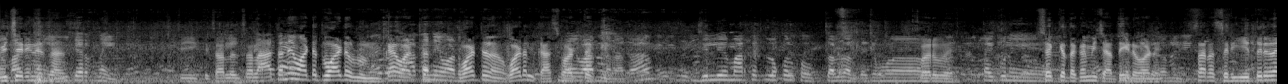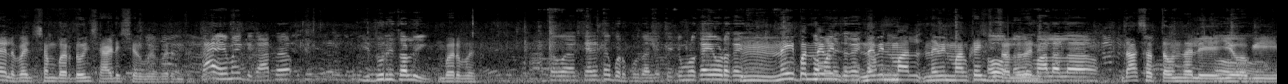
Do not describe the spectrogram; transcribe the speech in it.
विचारी नाही. विचारत नाही. ठीक आहे चालेल चला आता नाही वाटत वाढेल म्हणून काय आता नाही वाटत. वाटत. वाटल वाढेल का असं नाही वाटतं वाढणार आता. जिल्हे मार्केट लोकल खूप चालू झालं त्याच्यामुळं बरोबर. काही कोणी शक्यता कमीच आहे आता इकडे वाढेल. सरासरी हे तरी राहिलं पाहिजे शंभर दोनशे अडीचशे रुपयेपर्यंत काय आहे माहिती का? आता इजुरी चालू आहे. बरोबर. आता कॅरेक्टर भरपूर झाले त्याच्यामुळे काही एवढं काही हम्म, नाही पण कमानीचं नवीन काम नवीन नाही. माल नवीन माल काही हो, चालू नवीन झाले. मालाला दहा सत्तावन्न झाले हो. योगी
